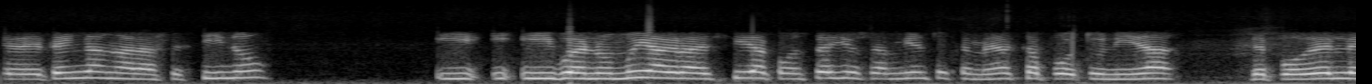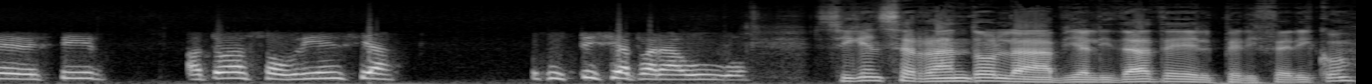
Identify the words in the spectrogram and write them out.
que detengan al asesino. Y, y, bueno, muy agradecida con Sergio Sarmiento que me da esta oportunidad de poderle decir a toda su audiencia justicia para Hugo. ¿Siguen cerrando la vialidad del periférico?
